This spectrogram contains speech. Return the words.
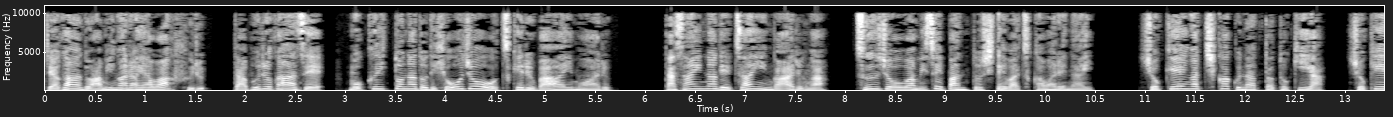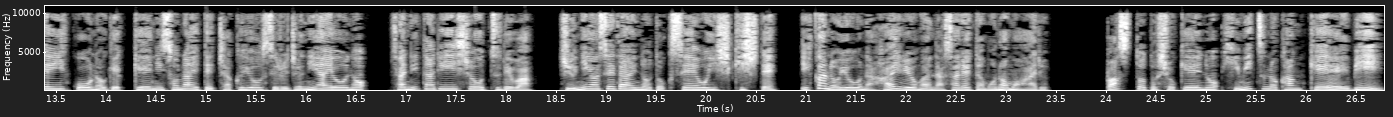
ジャガード編み柄やワッフル、ダブルガーゼ、木糸などで表情をつける場合もある。多彩なデザインがあるが、通常は店パンとしては使われない。処刑が近くなった時や、処刑以降の月経に備えて着用するジュニア用のサニタリーショーツでは、ジュニア世代の特性を意識して、以下のような配慮がなされたものもある。バストと処刑の秘密の関係 AB、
